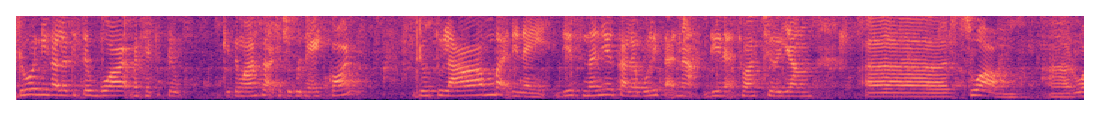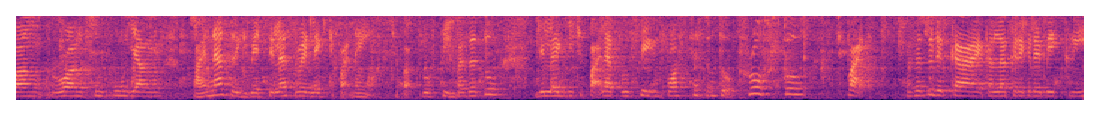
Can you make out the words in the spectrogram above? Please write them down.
Dough ni kalau kita buat, macam kita kita masak, kita guna aircon dough tu lambat dia naik. Dia sebenarnya kalau boleh tak nak dia nak cuaca yang uh, suam. Uh, ruang ruang suhu yang panas lagi better lah sebab lagi cepat naik. Cepat proofing. Pasal tu dia lagi cepat lah proofing proses untuk proof tu cepat. Pasal tu dekat kalau kedai-kedai bakery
